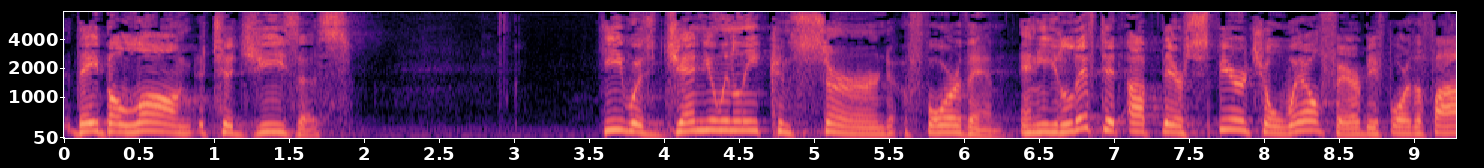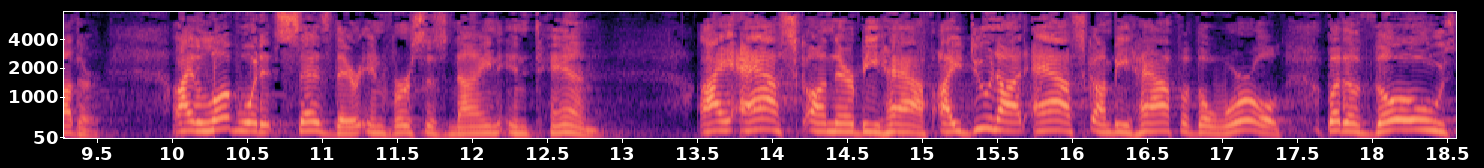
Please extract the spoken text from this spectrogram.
they belonged to Jesus, he was genuinely concerned for them and he lifted up their spiritual welfare before the Father. I love what it says there in verses 9 and 10. I ask on their behalf. I do not ask on behalf of the world, but of those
